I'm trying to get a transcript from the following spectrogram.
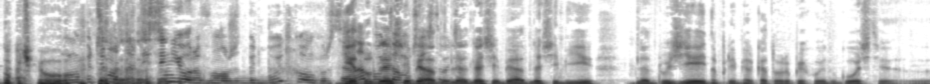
Ну почему? Ну почему? Среди сеньоров, может быть, будет конкурс, и Нет, она ну будет для там себя, для, для себя, для семьи, для друзей, например, которые приходят в гости э,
